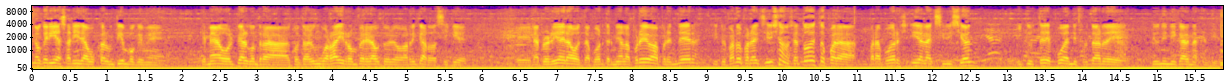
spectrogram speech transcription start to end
no quería salir a buscar un tiempo que me, que me haga golpear contra, contra algún guarray y romper el auto de Ricardo. Así que eh, la prioridad era otra, poder terminar la prueba, aprender y prepararnos para la exhibición. O sea, todo esto es para, para poder ir a la exhibición y que ustedes puedan disfrutar de, de un indicar en Argentina.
